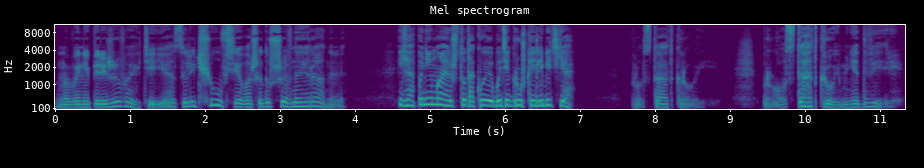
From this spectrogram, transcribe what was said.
«Но вы не переживайте, я залечу все ваши душевные раны». «Я понимаю, что такое быть игрушкой для битья». «Просто открой, просто открой мне двери»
